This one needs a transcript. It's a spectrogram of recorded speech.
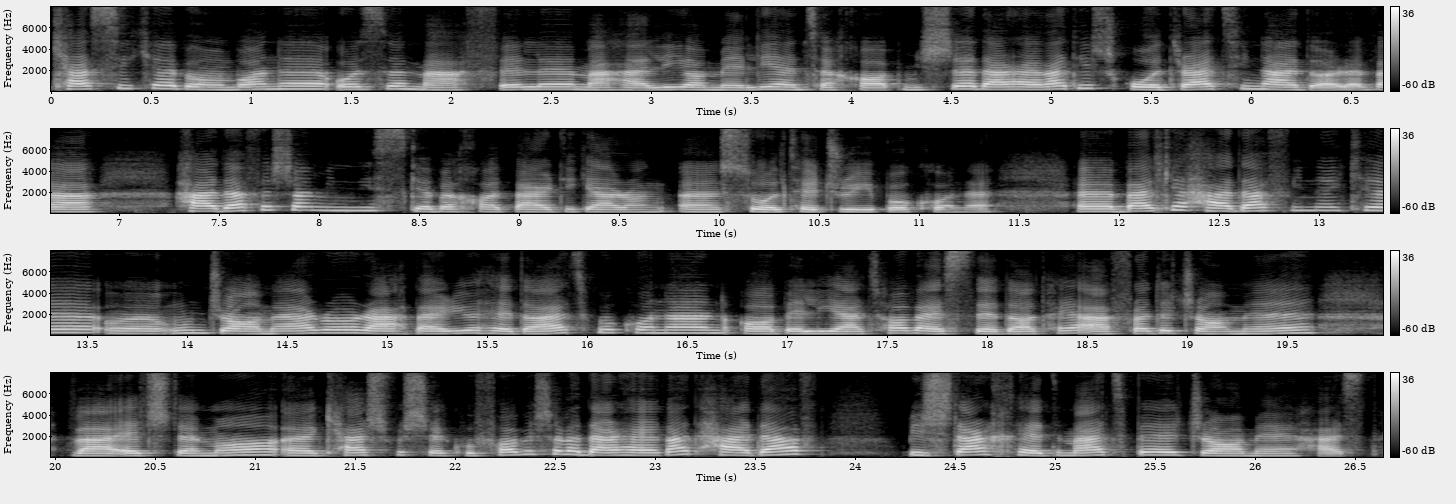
کسی که به عنوان عضو محفل محلی یا ملی انتخاب میشه در حقیقت هیچ قدرتی نداره و هدفش هم این نیست که بخواد بر دیگران سلطه جویی بکنه. بلکه هدف اینه که اون جامعه رو رهبری و هدایت بکنن قابلیت ها و استعدادهای افراد جامعه و اجتماع کشف شکوفا بشه و در حقیقت هدف بیشتر خدمت به جامعه هست.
